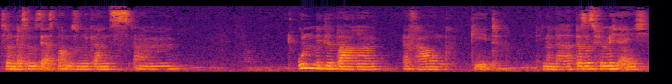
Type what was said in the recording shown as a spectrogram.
Sondern dass man es erstmal um so eine ganz ähm, unmittelbare Erfahrung geht, die man da hat. Das ist für mich eigentlich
